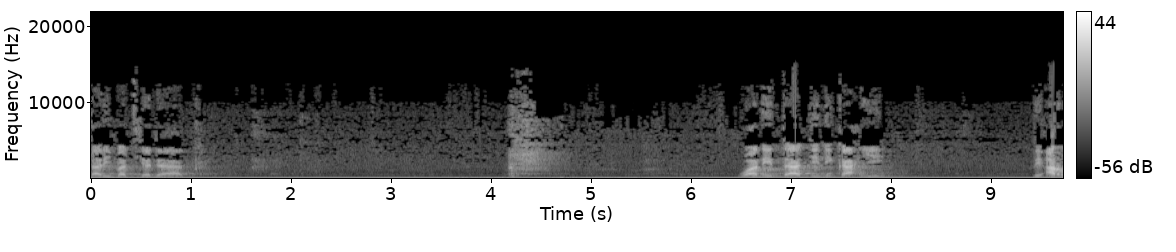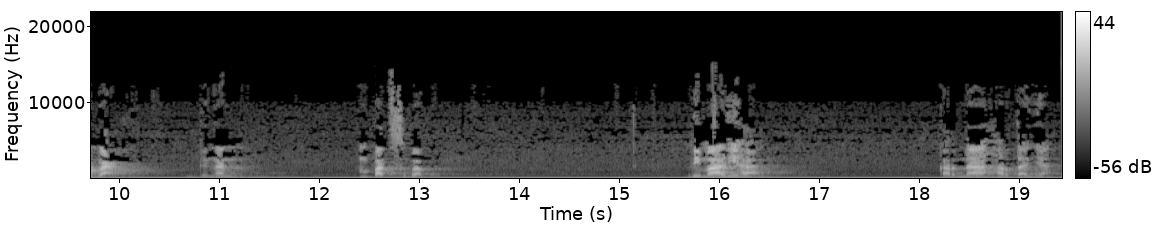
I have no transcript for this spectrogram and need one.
taribat yadak. Wanita dinikahi di arba dengan empat sebab. Lima liha karena hartanya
